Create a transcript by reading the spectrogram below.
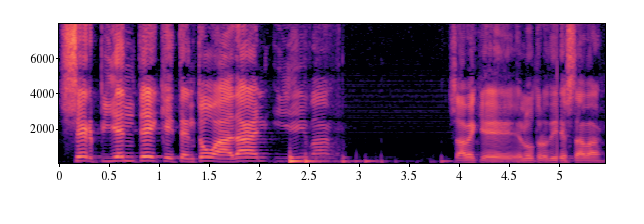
serpiente que tentó a Adán y Eva. ¿Sabe que el otro día estaba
